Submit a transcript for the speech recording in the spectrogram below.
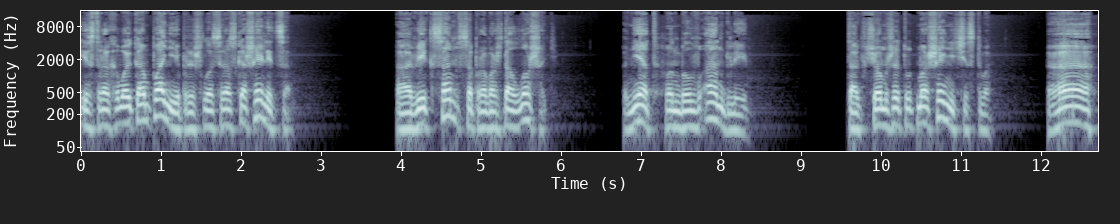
и страховой компании пришлось раскошелиться. А Вик сам сопровождал лошадь. Нет, он был в Англии. Так в чем же тут мошенничество? А,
